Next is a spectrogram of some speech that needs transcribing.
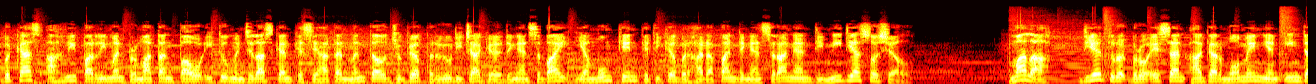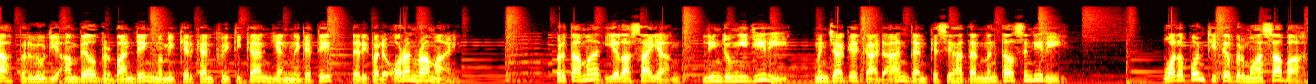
bekas ahli Parlimen Permatan Power itu menjelaskan kesihatan mental juga perlu dijaga dengan sebaik yang mungkin ketika berhadapan dengan serangan di media sosial. Malah, dia turut beroesan agar momen yang indah perlu diambil berbanding memikirkan kritikan yang negatif daripada orang ramai. Pertama ialah sayang, lindungi diri, menjaga keadaan dan kesihatan mental sendiri. Walaupun kita bermuhasabah,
